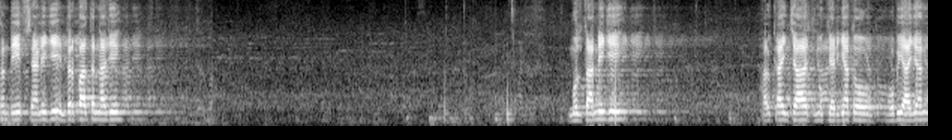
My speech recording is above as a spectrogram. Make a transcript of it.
ਸੰਦੀਪ ਸੈਣੀ ਜੀ, ਇੰਦਰਪਾਲ ਤੰਨਾ ਜੀ। ਮੁਲਤਾਨੀ ਜੀ, ਹਲਕਾ ਇੰਚਾਰਜ ਮੁਕੇਰੀਆਂ ਤੋਂ ਉਹ ਵੀ ਆ ਜਾਣ।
